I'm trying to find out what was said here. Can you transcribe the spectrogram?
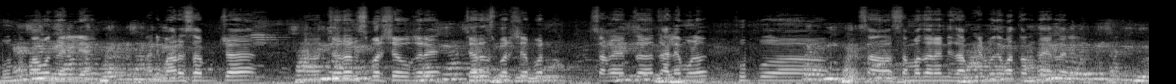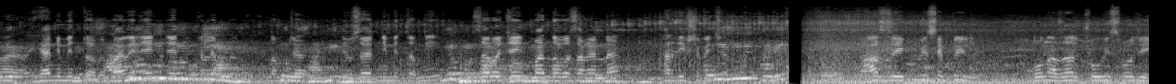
भूमी पावन झालेली आहे आणि महाराष्ट्राच्या चरणस्पर्श वगैरे चरणस्पर्श पण सगळ्यांचं झाल्यामुळं खूप सा- समाधानाने जामखेडमध्ये वातावरण तयार झाले ह्या निमित्त महावीर जैन जैन कल्याणच्या दिवसानिमित्त मी सर्व जैन बांधव सगळ्यांना हार्दिक शुभेच्छा आज एकवीस एप्रिल दोन हजार चोवीस रोजी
